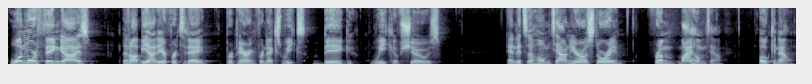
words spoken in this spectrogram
One more thing, guys, and I'll be out here for today preparing for next week's big week of shows. And it's a hometown hero story from my hometown, Okinawa.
